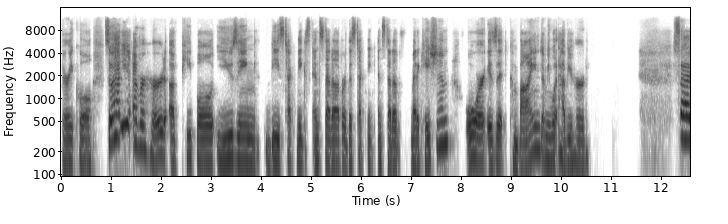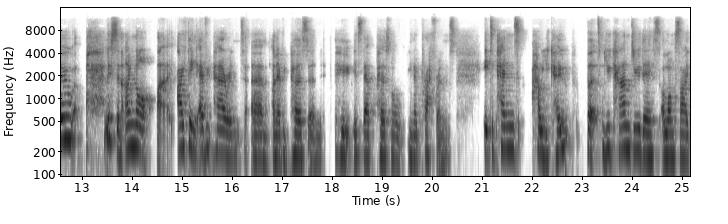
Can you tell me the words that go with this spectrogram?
very cool. So, have you ever heard of people using these techniques instead of, or this technique instead of medication, or is it combined? I mean, what have you heard? So, listen, I'm not, I, I think every parent um, and every person who is their personal, you know, preference. It depends how you cope, but you can do this alongside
